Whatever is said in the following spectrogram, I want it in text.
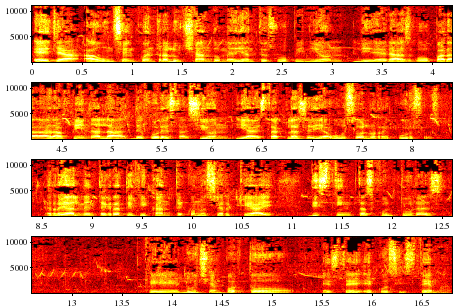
Ella aún se encuentra luchando mediante su opinión, liderazgo para dar a fin a la deforestación y a esta clase de abuso a los recursos. Es realmente gratificante conocer que hay distintas culturas que luchen por todo este ecosistema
